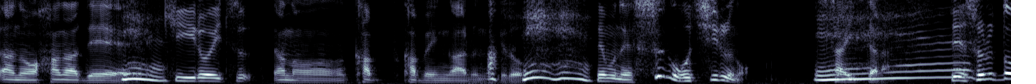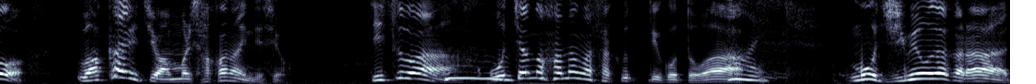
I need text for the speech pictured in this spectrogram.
あの花で、黄色いつあの花花弁があるんだけど、でもねすぐ落ちるの。咲いたら。でそれと若いうちはあんまり咲かないんですよ。実は、お茶の花が咲くっていうことは、はいもう寿命だから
